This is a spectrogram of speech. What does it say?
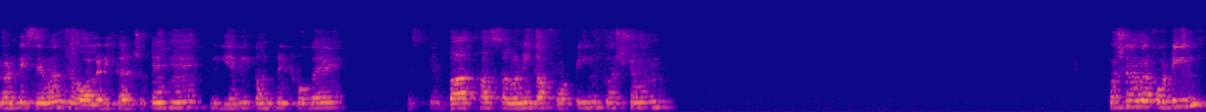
ट्वेंटी सेवन जो ऑलरेडी कर चुके हैं तो ये भी कंप्लीट हो गए। इसके बाद था सलोनी का fourteen question Question number 14.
